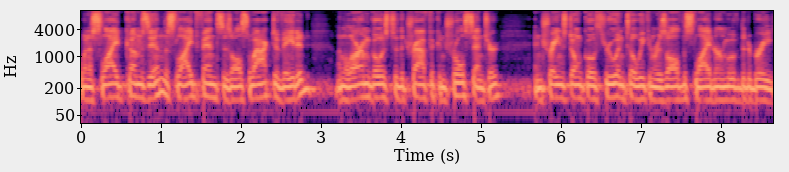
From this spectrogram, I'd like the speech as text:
When a slide comes in, the slide fence is also activated. An alarm goes to the traffic control center, and trains don't go through until we can resolve the slide and remove the debris.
